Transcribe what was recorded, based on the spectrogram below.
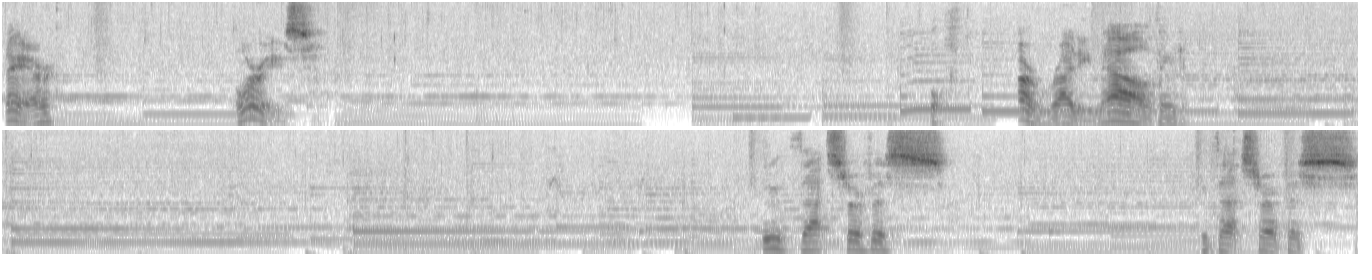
there. Worries. Oh, alrighty, now things are Move that surface. Move that surface.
